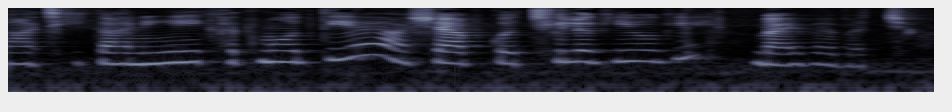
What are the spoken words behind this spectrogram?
आज की कहानी यही ख़त्म होती है। आशा आपको अच्छी लगी होगी। बाय बाय बच्चों।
